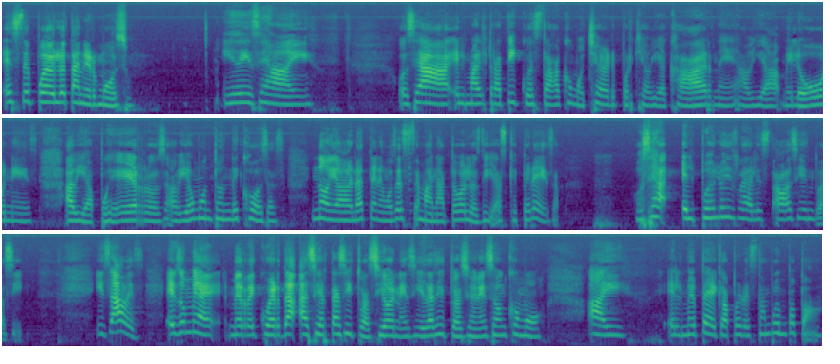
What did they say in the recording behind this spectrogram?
este pueblo tan hermoso y dice, ay, o sea, el maltratico estaba como chévere porque había carne, había melones, había puerros, había un montón de cosas. No, y ahora tenemos este maná todos los días, qué pereza. O sea, el pueblo de Israel estaba haciendo así. Y sabes, eso me, me recuerda a ciertas situaciones y esas situaciones son como, ay, él me pega, pero es tan buen papá.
